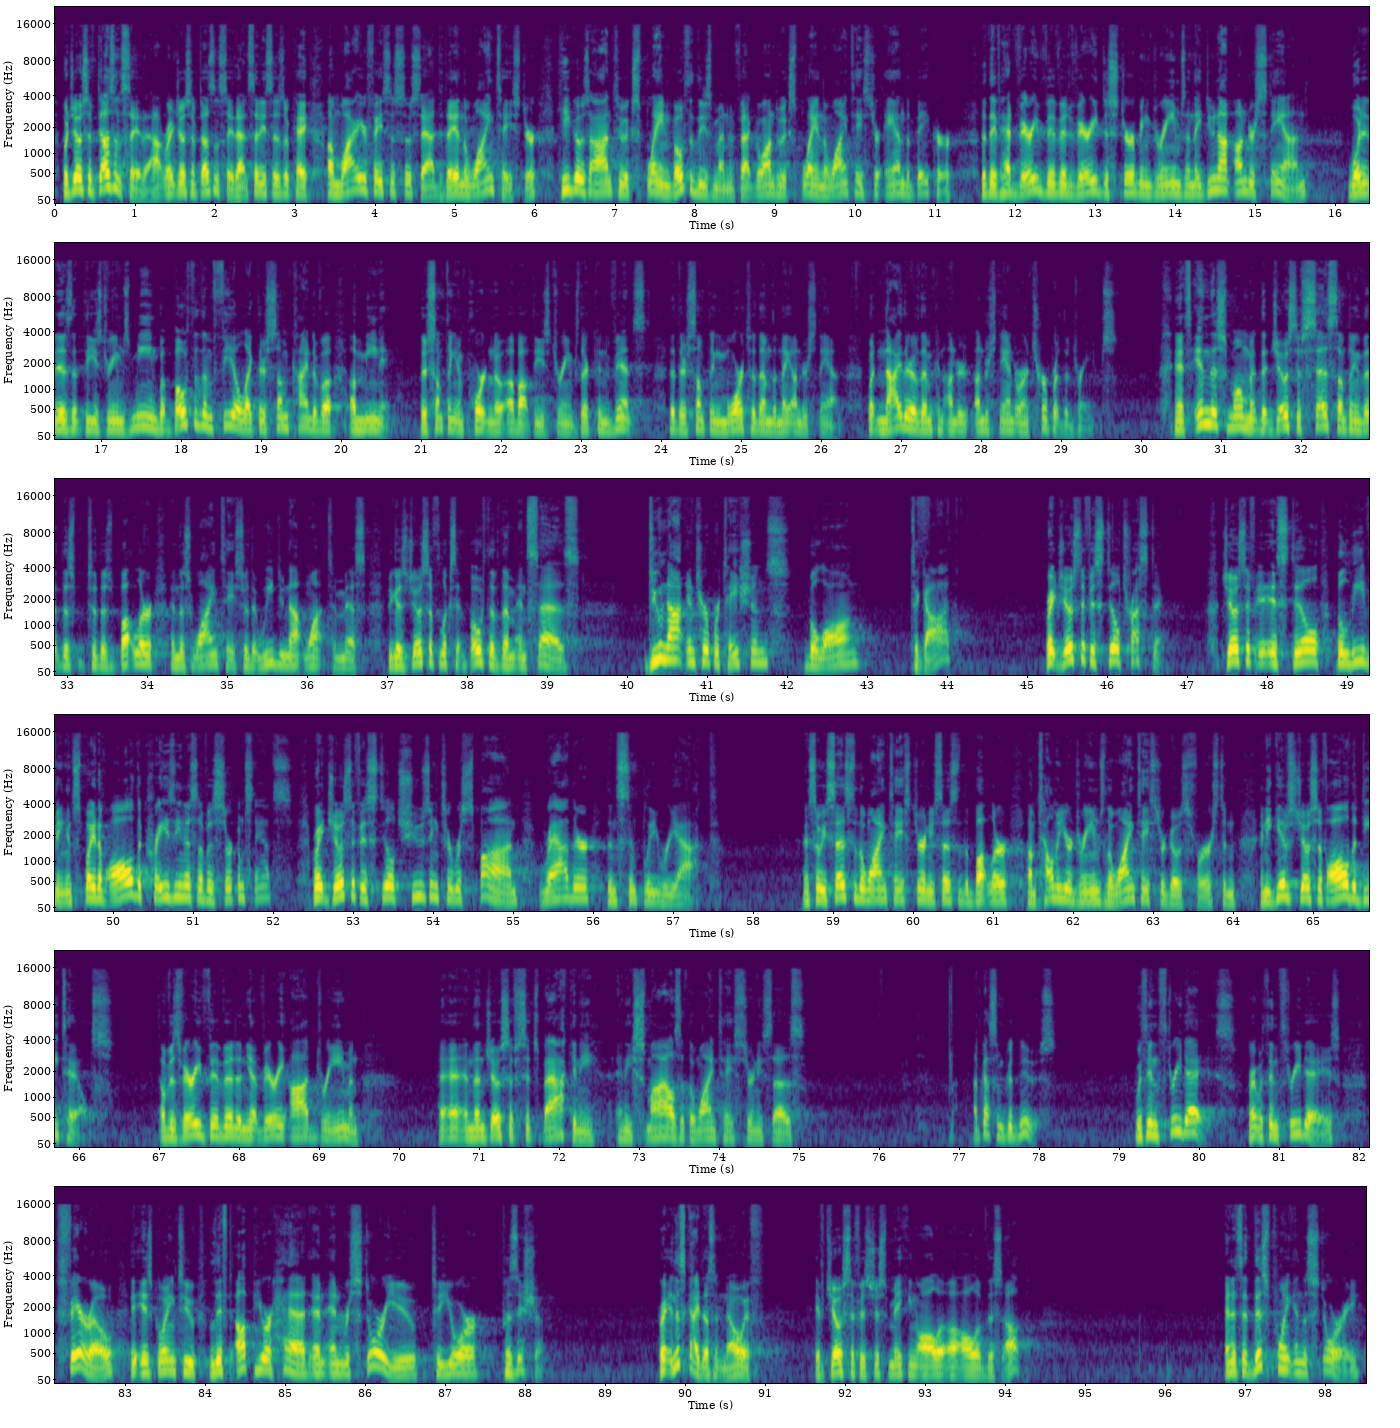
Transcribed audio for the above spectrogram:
But Joseph doesn't say that, right? Joseph doesn't say that. Instead, he says, okay, um, why are your faces so sad today? And the wine taster, he goes on to explain, both of these men, in fact, go on to explain, the wine taster and the baker, that they've had very vivid, very disturbing dreams, and they do not understand what it is that these dreams mean, but both of them feel like there's some kind of a, a meaning. There's something important about these dreams. They're convinced that there's something more to them than they understand but neither of them can under, understand or interpret the dreams. And it's in this moment that Joseph says something that this, to this butler and this wine taster that we do not want to miss, because Joseph looks at both of them and says, Do not interpretations belong to God? Right? Joseph is still trusting. Joseph is still believing in spite of all the craziness of his circumstance. Right? Joseph is still choosing to respond rather than simply react. And so he says to the wine taster and he says to the butler, um, Tell me your dreams. The wine taster goes first, and, and he gives Joseph all the details of his very vivid and yet very odd dream. And, and then Joseph sits back and he, and he smiles at the wine taster and he says, I've got some good news. Within three days, right, within three days, Pharaoh is going to lift up your head and, and restore you to your position. Right? And this guy doesn't know if, if Joseph is just making all, uh, all of this up. And it's at this point in the story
